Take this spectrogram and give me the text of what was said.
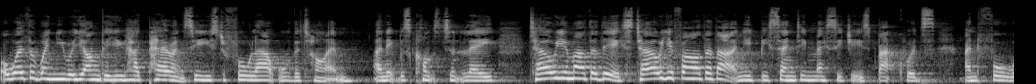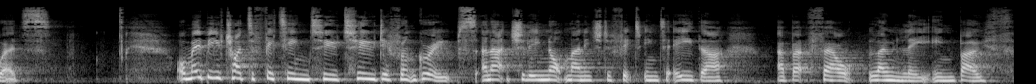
or whether when you were younger you had parents who used to fall out all the time and it was constantly, tell your mother this, tell your father that, and you'd be sending messages backwards and forwards. Or maybe you tried to fit into two different groups and actually not managed to fit into either, uh, but felt lonely in both.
